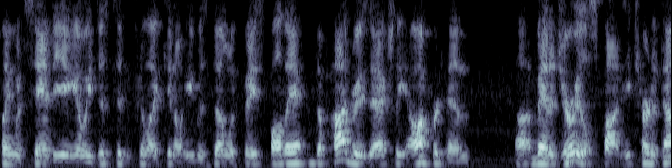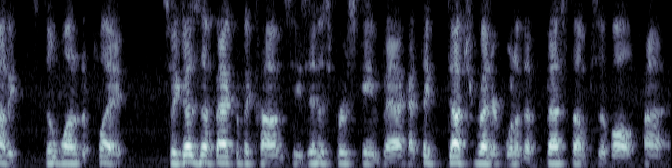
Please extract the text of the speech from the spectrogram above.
playing with San Diego. He just didn't feel like you know he was done with baseball. They the Padres actually offered him a managerial spot. He turned it down. He still wanted to play. So he goes up back with the Cubs. He's in his first game back. I think Dutch Rennert, one of the best umps of all time.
